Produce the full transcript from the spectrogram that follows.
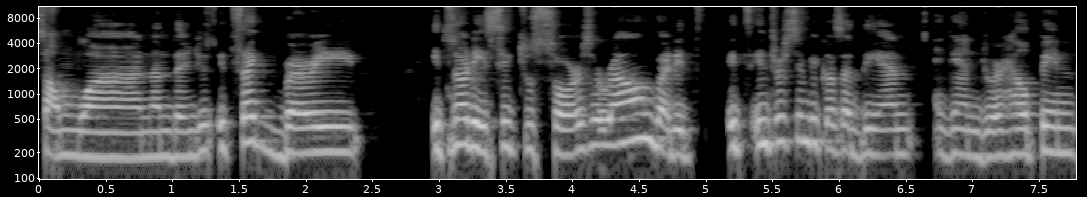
someone and then you, it's like very it's not easy to source around but it's it's interesting because at the end again you're helping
